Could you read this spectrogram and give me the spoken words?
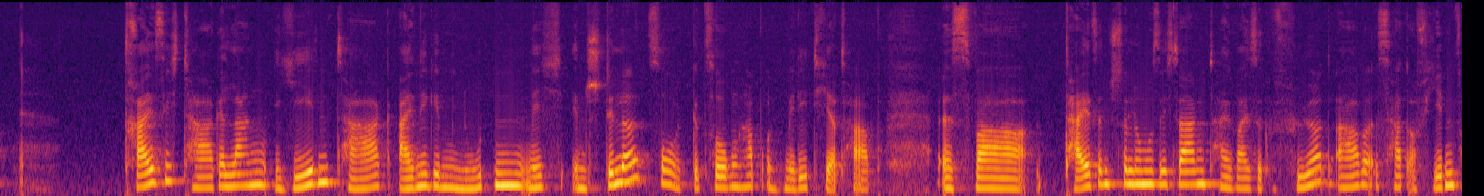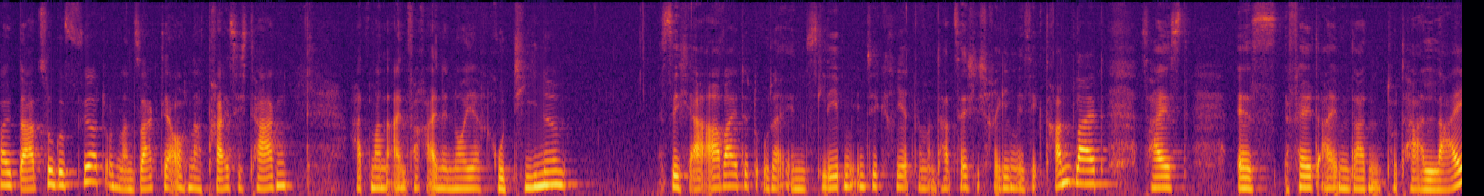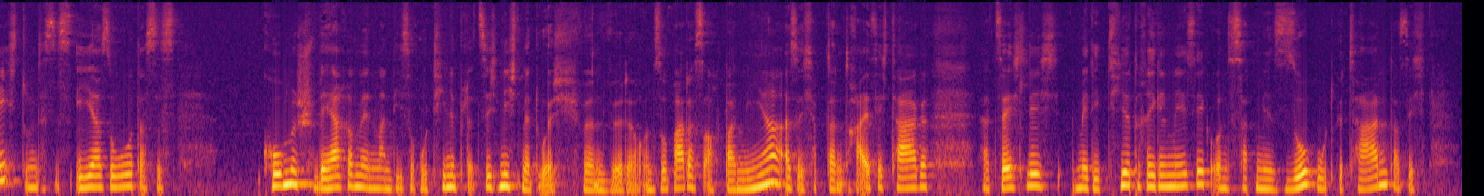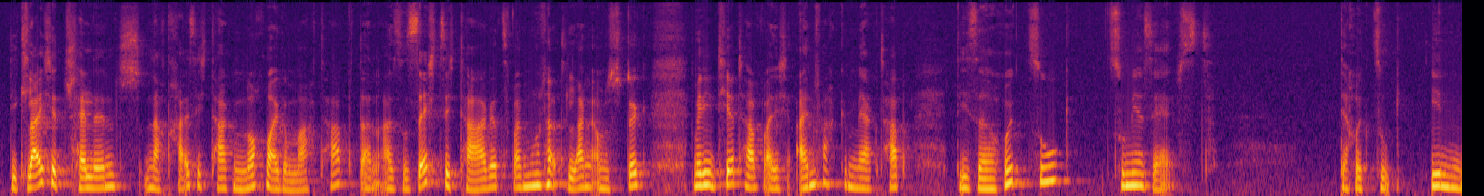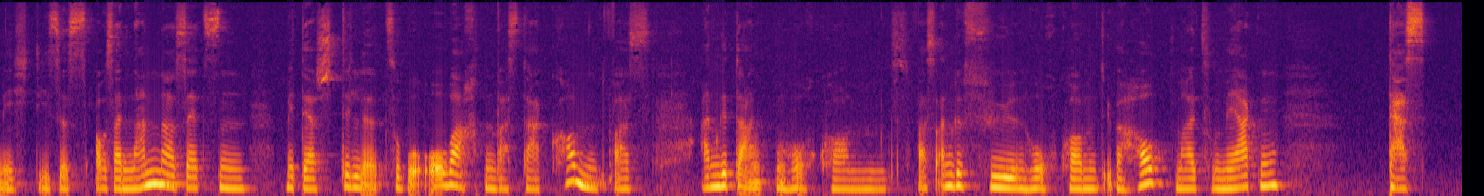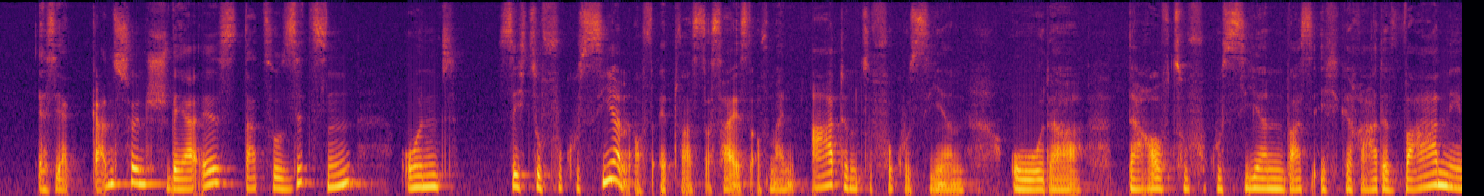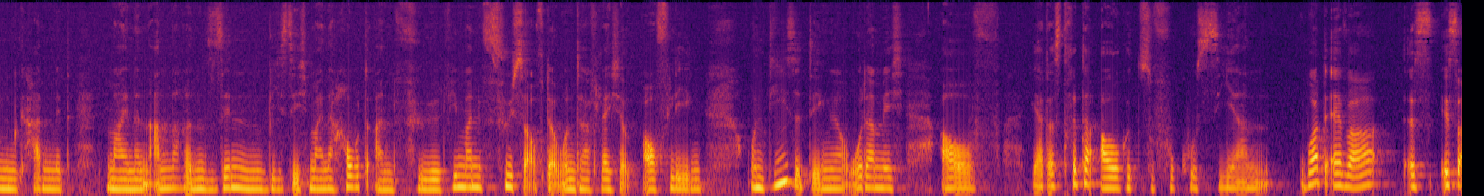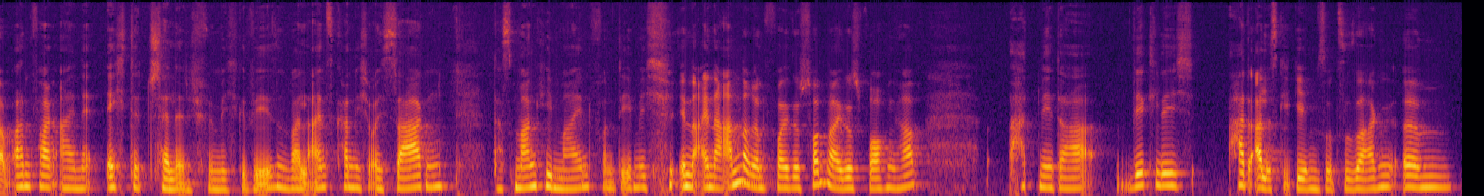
30 Tage lang jeden Tag einige Minuten mich in Stille zurückgezogen habe und meditiert habe. Es war teils in Stille, muss ich sagen, teilweise geführt, aber es hat auf jeden Fall dazu geführt und man sagt ja auch, nach 30 Tagen hat man einfach eine neue Routine sich erarbeitet oder ins Leben integriert, wenn man tatsächlich regelmäßig dran bleibt. Das heißt, es fällt einem dann total leicht und es ist eher so, dass es komisch wäre, wenn man diese Routine plötzlich nicht mehr durchführen würde. Und so war das auch bei mir. Also ich habe dann 30 Tage tatsächlich meditiert regelmäßig und es hat mir so gut getan, dass ich die gleiche Challenge nach 30 Tagen nochmal gemacht habe, dann also 60 Tage, zwei Monate lang am Stück meditiert habe, weil ich einfach gemerkt habe, dieser Rückzug zu mir selbst, der Rückzug in mich, dieses Auseinandersetzen mit der Stille, zu beobachten, was da kommt, was an Gedanken hochkommt, was an Gefühlen hochkommt, überhaupt mal zu merken, dass es ja ganz schön schwer ist, da zu sitzen und sich zu fokussieren auf etwas, das heißt auf meinen Atem zu fokussieren oder darauf zu fokussieren, was ich gerade wahrnehmen kann mit meinen anderen Sinnen, wie sich meine Haut anfühlt, wie meine Füße auf der Unterfläche aufliegen und diese Dinge oder mich auf ja, das dritte Auge zu fokussieren, whatever. Es ist am Anfang eine echte Challenge für mich gewesen, weil eins kann ich euch sagen, das Monkey Mind, von dem ich in einer anderen Folge schon mal gesprochen habe, hat mir da wirklich, hat alles gegeben sozusagen. Ähm,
